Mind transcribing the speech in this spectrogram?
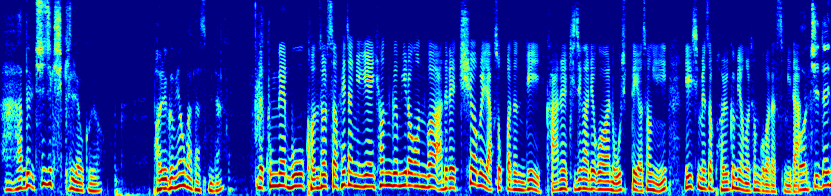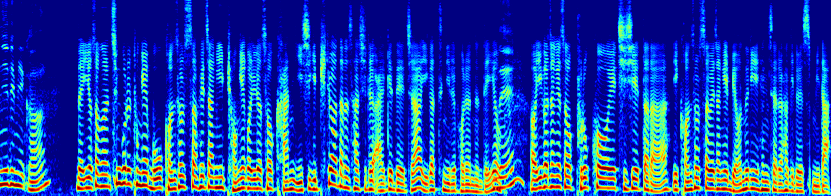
아들 취직시키려고요. 벌금형 받았습니다. 네, 국내 모 건설사 회장에게 현금 1억 원과 아들의 취업을 약속받은 뒤 간을 기증하려고 한 50대 여성이 1심에서 벌금형을 선고받았습니다. 어찌된 일입니까? 네, 이 여성은 친구를 통해 모 건설사 회장이 병에 걸려서 간 이식이 필요하다는 사실을 알게 되자 이 같은 일을 벌였는데요. 네? 어, 이 과정에서 브로커의 지시에 따라 이 건설사 회장의 며느리 행세를 하기도 했습니다.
